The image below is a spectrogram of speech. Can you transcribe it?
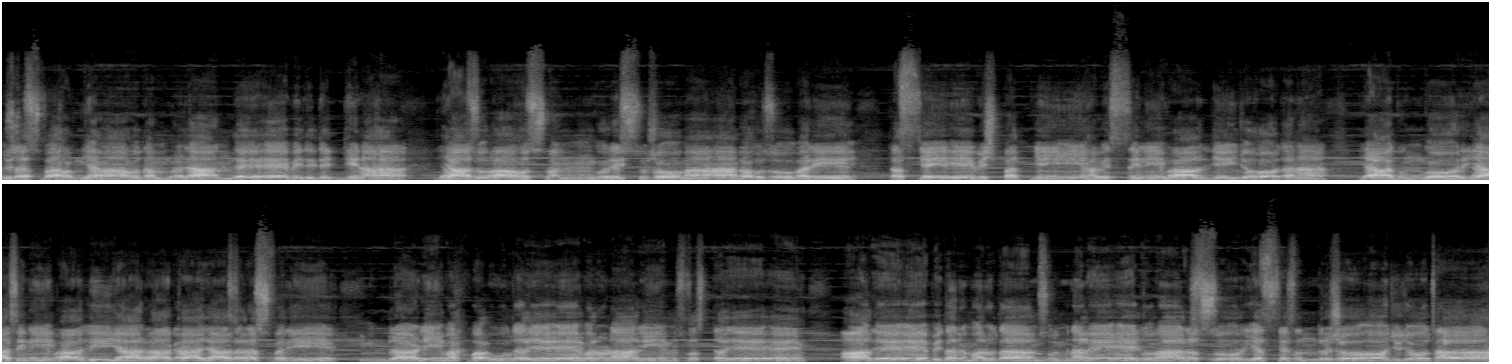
दुषस्व हव्यमाहुतम् प्रजाम् देविदिदिद्धिनः यासु बाहुः स्वम् गुरिः सुषोमा बहुसूवरी। तस्यै विष्पत्न्यै हविस्सिनी बाल्यै जुहोतन। या गुङ्गोर्यासिनी बाली या राकाया सरस्वती। इन्द्राणी मह्व ऊतये वरुणानीम् स्वस्तये आदे पितर्मरुताम् सुम्नमे तुमानः सूर्यस्य सन्दृशो जुयोथाः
